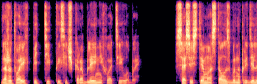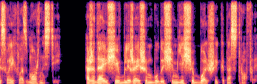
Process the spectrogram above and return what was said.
даже твоих пяти тысяч кораблей не хватило бы. Вся система осталась бы на пределе своих возможностей, ожидающей в ближайшем будущем еще большей катастрофы.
